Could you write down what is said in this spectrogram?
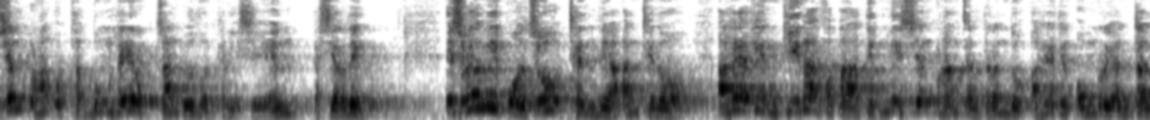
เสียงประหางอกขัดบุ้งให้รกจังกุลหวนคดีเสินกเสียรดิ่ง Israel mi pol chu ten thia an theno. A hekin kina fapa tip ni siang parhang chan tarandu a hekin omri an chan.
